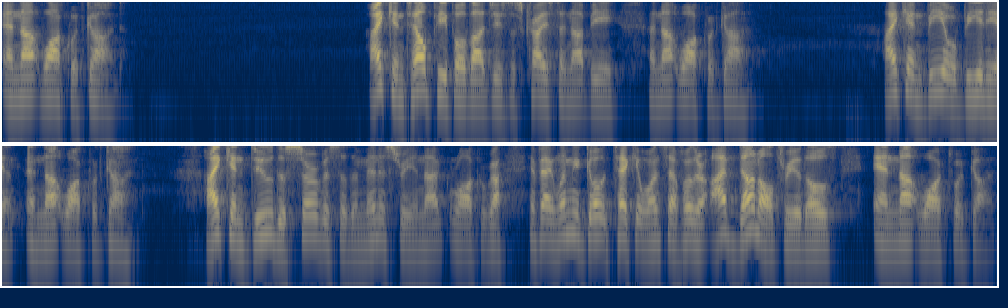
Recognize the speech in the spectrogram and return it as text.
and not walk with God. I can tell people about Jesus Christ and not be and not walk with God. I can be obedient and not walk with God. I can do the service of the ministry and not walk with God. In fact, let me go take it one step further. I've done all three of those and not walked with God.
